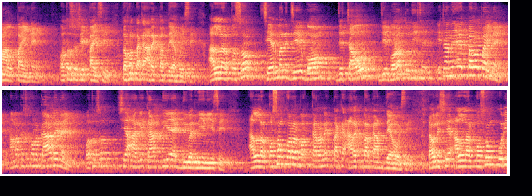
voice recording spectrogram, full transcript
মাল পাই নাই, অথচ সে পাইছে, তখন তাকে আরেকবার দেয়া হয়েছে। আল্লাহর কসম চেয়ারম্যানের যে গম, যে চাউল, যে বরাদ্দ দিয়েছে, এটা আমি একবারও পাই নাই। আমার কাছে কোনো কার্ডে নাই। অথচ সে আগে কার্ড দিয়ে এক দুইবার নিয়ে নিয়েছে। আল্লাহর কসম করার কারণে তাকে আরেকবার কার্ড দেওয়া হয়েছে। তাহলে সে আল্লাহর কসম করি,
